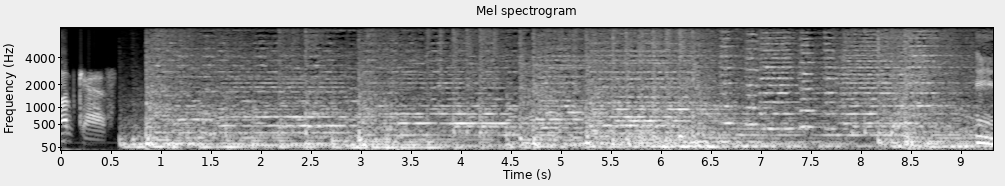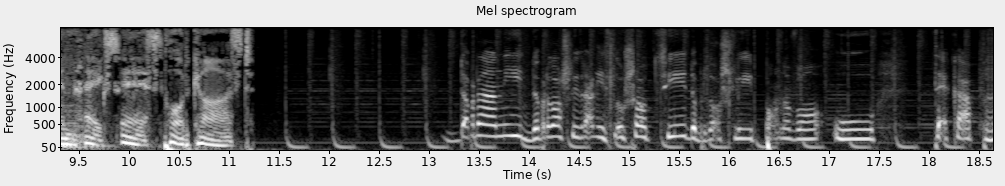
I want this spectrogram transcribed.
podcast. NXS Podcast. Dobar dan i dobrodošli dragi slušalci, dobrodošli ponovo u Tech Up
